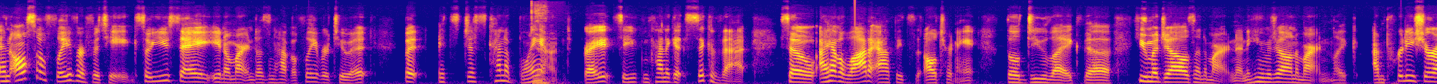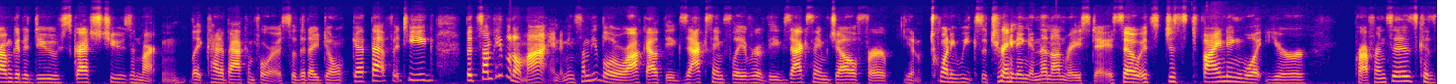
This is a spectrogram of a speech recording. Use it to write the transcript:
And also flavor fatigue. So you say, you know, Maurten doesn't have a flavor to it but it's just kind of bland, yeah. right? So you can kind of get sick of that. So I have a lot of athletes that alternate. They'll do like the Humagels and a Maurten and a Humagel and a Maurten. Like I'm pretty sure I'm going to do Skratch chews and Maurten, like kind of back and forth so that I don't get that fatigue. But some people don't mind. I mean, some people will rock out the exact same flavor of the exact same gel for, you know, 20 weeks of training and then on race day. So it's just finding what your preferences because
